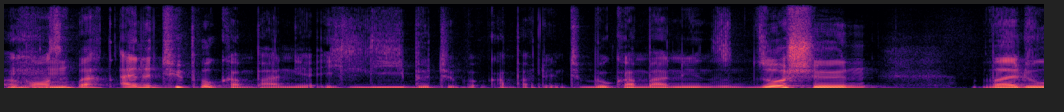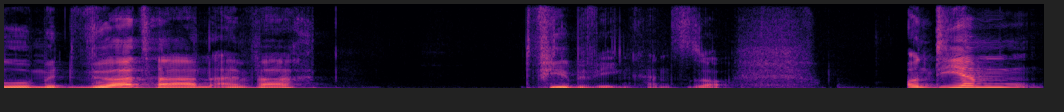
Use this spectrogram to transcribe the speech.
Mhm. rausgebracht. Eine Typo-Kampagne. Ich liebe Typo-Kampagnen. Typo-Kampagnen sind so schön, weil du mit Wörtern einfach viel bewegen kannst. So. Und die haben,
